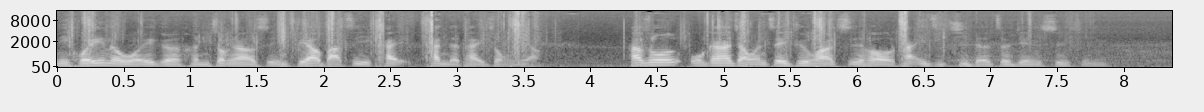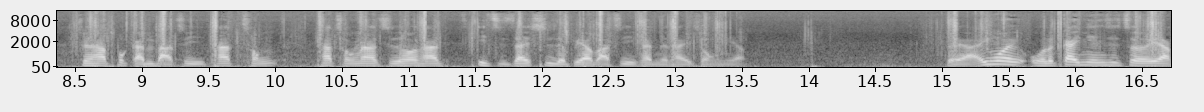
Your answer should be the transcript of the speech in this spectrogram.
你回应了我一个很重要的事情，不要把自己看看得太重要。他说，我跟他讲完这句话之后，他一直记得这件事情，所以他不敢把自己，他从他从那之后，他一直在试着不要把自己看得太重要。对啊，因为我的概念是这样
